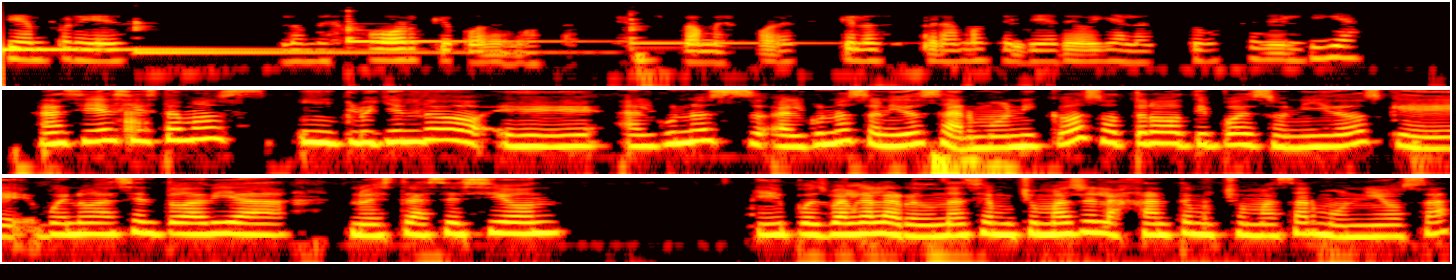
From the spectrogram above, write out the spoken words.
siempre es lo mejor que podemos hacer, lo mejor. Así que los esperamos el día de hoy a las 12 del día. Así es, y estamos incluyendo eh, algunos, algunos sonidos armónicos, otro tipo de sonidos que, bueno, hacen todavía nuestra sesión, eh, pues valga la redundancia, mucho más relajante, mucho más armoniosa.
